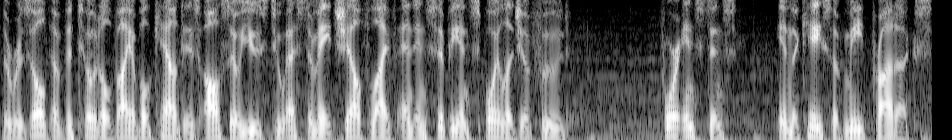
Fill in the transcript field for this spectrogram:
The result of the total viable count is also used to estimate shelf life and incipient spoilage of food. For instance, in the case of meat products,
